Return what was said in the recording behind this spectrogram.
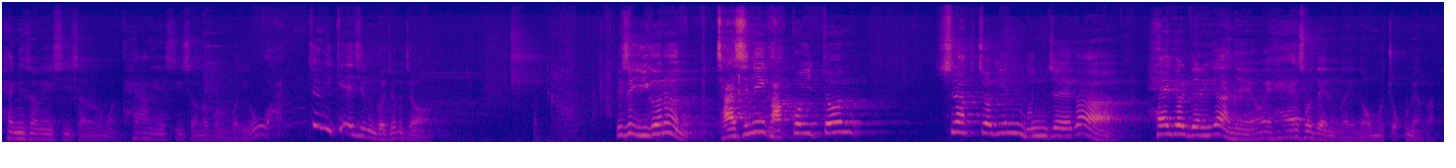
행성의 시선으로 뭐 태양의 시선으로 보는 거죠. 이거 완전히 깨지는 거죠, 그죠? 그래서 이거는 자신이 갖고 있던 신학적인 문제가 해결되는 게 아니에요. 해소되는 거예요. 너무 조그매갖고.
